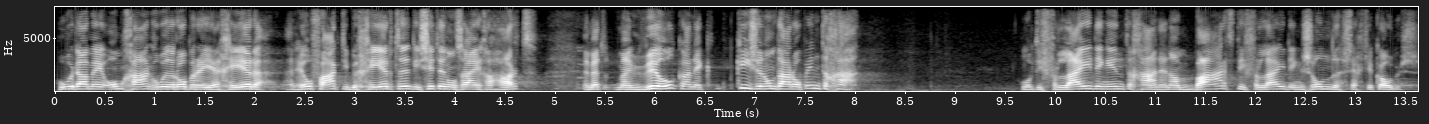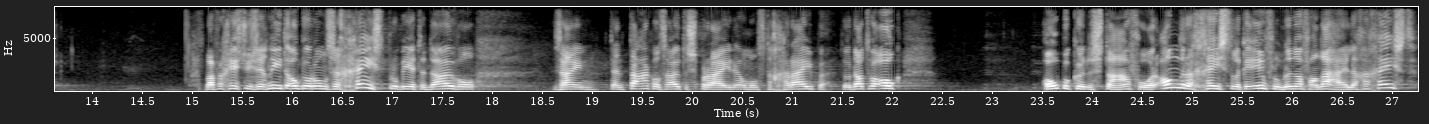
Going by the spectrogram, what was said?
hoe we daarmee omgaan, hoe we erop reageren. En heel vaak die begeerte, die zit in ons eigen hart. En met mijn wil kan ik kiezen om daarop in te gaan. Om op die verleiding in te gaan. En dan baart die verleiding zonde, zegt Jacobus. Maar vergist u zich niet, ook door onze geest probeert de duivel zijn tentakels uit te spreiden om ons te grijpen. Doordat we ook open kunnen staan voor andere geestelijke invloeden dan van de Heilige Geest.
